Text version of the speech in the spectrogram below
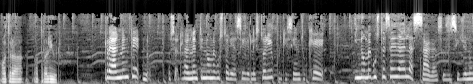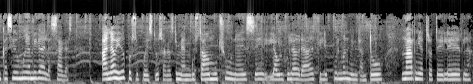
otro, otro libro? Realmente no. O sea, realmente no me gustaría seguir la historia porque siento que... Y no me gusta esa idea de las sagas, es decir, yo nunca he sido muy amiga de las sagas. Han habido, por supuesto, sagas que me han gustado mucho. Una es eh, La Brújula Dorada de Philip Pullman, me encantó. Narnia, traté de leerla.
